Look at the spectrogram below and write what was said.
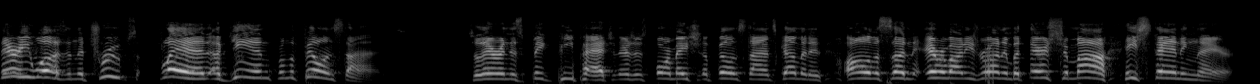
there he was, and the troops fled again from the Philistines. So they're in this big pea patch, and there's this formation of Philistines coming, and all of a sudden everybody's running, but there's Shammah. He's standing there.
